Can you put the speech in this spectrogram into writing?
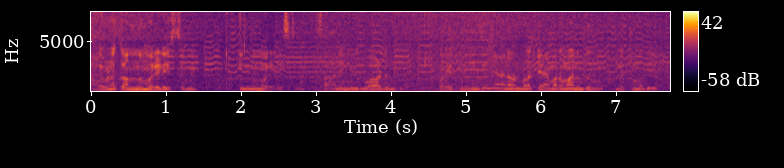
അരവണക്ക് അന്നും ഒരേ ടേസ്റ്റ് തന്നെ ഇന്നും ഒരേ ടേസ്റ്റ് തന്നെ സാധനം ഇനി ഒരുപാടുണ്ട് കുറേ തിന്നുകയും ചെയ്യും. ഞാൻ നമ്മളെ ക്യാമറമാനും തിന്നു. എന്നിട്ടും മതിയായിരിക്കും.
